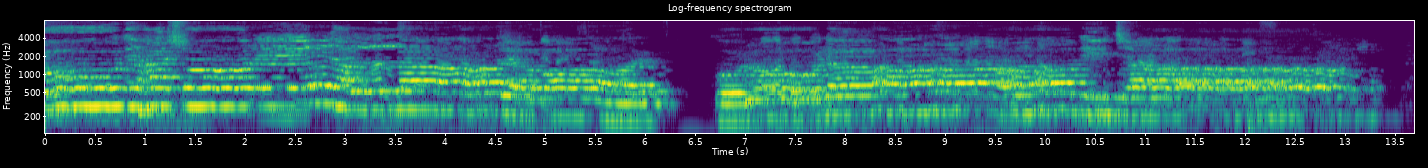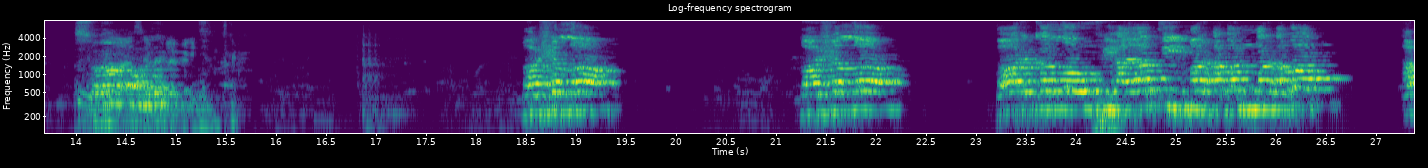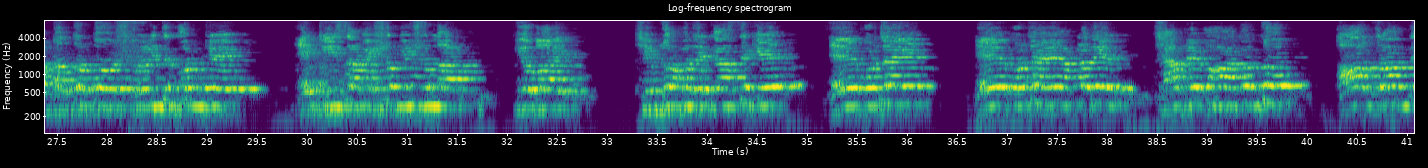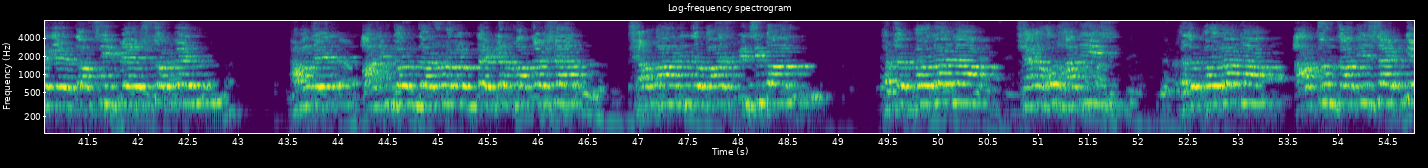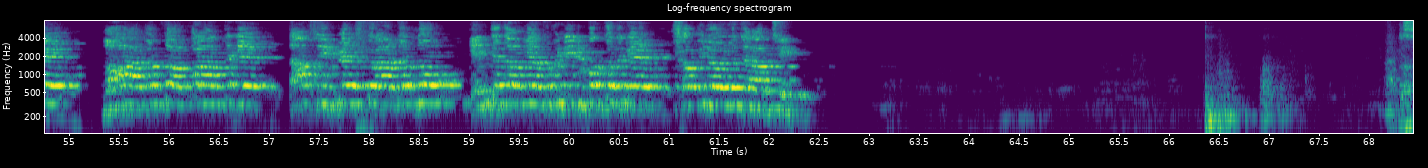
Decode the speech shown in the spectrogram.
রোজ হাসরে আল্লাহ করোনা মাশাআল্লাহ মাশাআল্লাহ, বারাকাল্লাহু ফি হায়াতি, মারহাবান, মারহাবা। আমরা অত্যন্ত সুললিত কণ্ঠে একটি ইসলামের সঙ্গী শুনলাম। প্রিয় ভাই, শিবলু আমাদের কাছ থেকে এ পর্যায়ে এ পর্যায়ে আপনাদের সামনে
